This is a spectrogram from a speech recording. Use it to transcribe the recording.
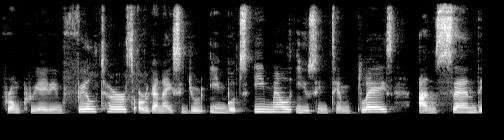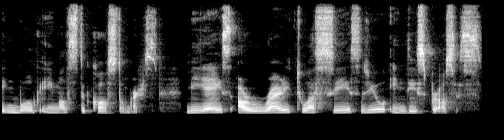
from creating filters, organizing your inbox email using templates, and sending bulk emails to customers. VAs are ready to assist you in this process.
